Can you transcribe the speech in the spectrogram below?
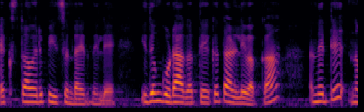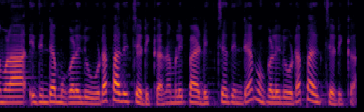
എക്സ്ട്രാ ഒരു പീസ് ഉണ്ടായിരുന്നില്ലേ? ഇതും കൂടെ അകത്തേക്ക് തള്ളി വെക്കാം. എന്നിട്ട് നമ്മൾ ആ ഇതിന്റെ മുകളിലൂടെ പതിച്ചെടുക്കുക. നമ്മളിപ്പോൾ അടിച്ചതിന്റെ മുകളിലൂടെ പതിച്ചെടുക്കുക.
